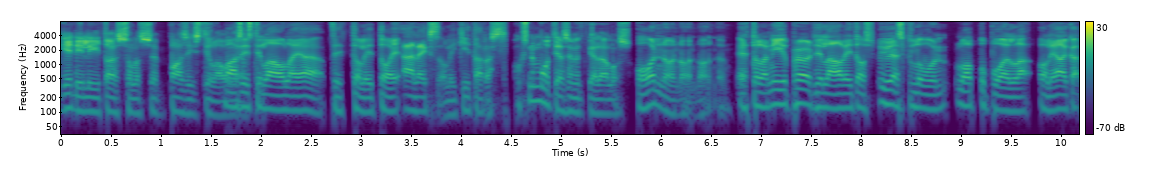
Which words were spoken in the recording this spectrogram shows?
Geddy Lee taisi olla se basistilaulaja. Basistilaulaja ja sitten oli toi Alex oli kitarassa. Onko ne muut jäsenet vielä alussa? On, on, on, on. on. Että tuolla Neil Peartilla oli tuossa 90-luvun loppupuolella oli aika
